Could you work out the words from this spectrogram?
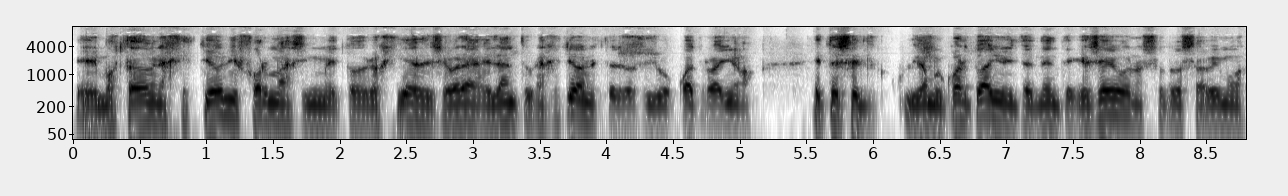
eh, mostrado en la gestión y formas y metodologías de llevar adelante una gestión. Este yo llevo cuatro años, este es el, digamos, el cuarto año intendente que llevo, nosotros sabemos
